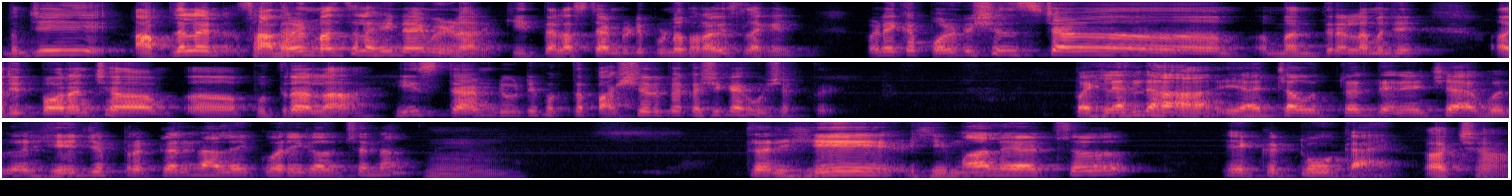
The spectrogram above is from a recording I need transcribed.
म्हणजे आपल्याला साधारण माणसाला ही नाही मिळणार की त्याला स्टॅम्प ड्युटी पूर्ण भरावीच लागेल. पण एका पॉलिटिशियन्सच्या मंत्र्याला म्हणजे अजित पवारांच्या पुत्राला ही स्टॅम्प ड्युटी फक्त पाचशे रुपये कशी काय होऊ शकते? पहिल्यांदा याचं उत्तर देण्याच्या अगोदर हे जे प्रकरण आलंय कोरेगावचं ना तर हे हिमालयाचं एक टोक आहे. अच्छा.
